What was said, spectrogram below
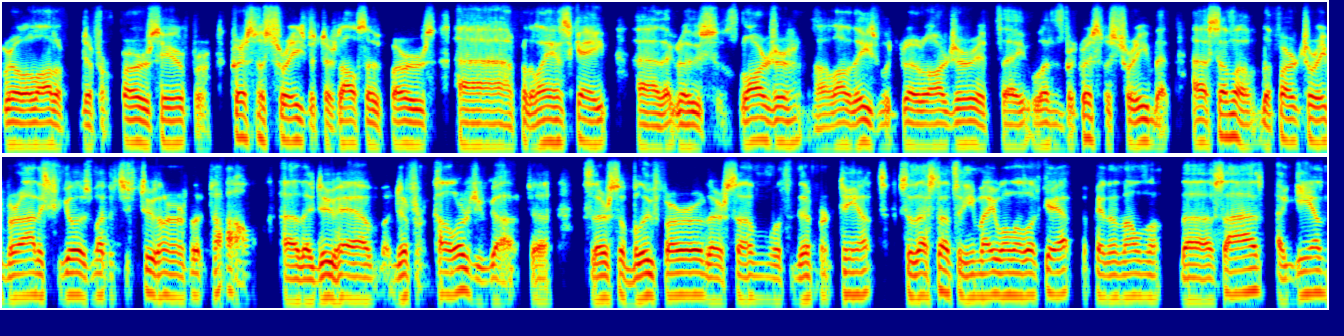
grow a lot of different firs here for Christmas trees, but there's also firs uh, for the landscape uh, that grows larger. A lot of these would grow larger if they wasn't for Christmas tree, but uh, some of the fir tree varieties can go as much as 200 foot tall. Uh, they do have different colors. You've got uh, so there's some blue fir, There's some with different tints. So that's something you may want to look at depending on the, the size. Again,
